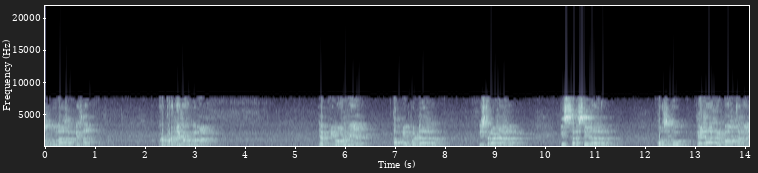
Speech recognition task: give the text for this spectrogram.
صلی اللہ علیہ وسلم کے ساتھ اور پردے کا حکم آ کہ اپنی اوڑھیاں اپنے اوپر ڈال دو اس طرح ڈالو کہ سر سے ڈالو اور اس کو پھیلا کر پاؤں تک لے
